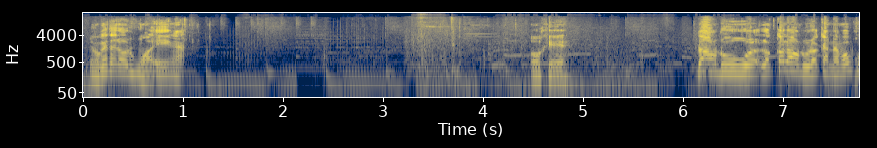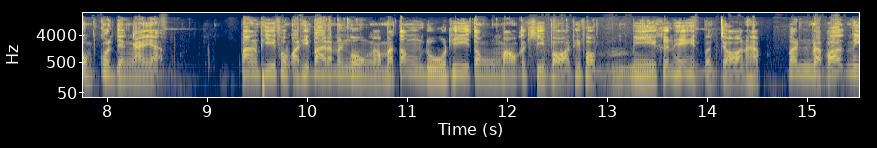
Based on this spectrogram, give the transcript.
เดี๋ยวมันก็จะโดนหัวเองอะ โอเค ลองดูแล้วก็ลองดูแล้วกันนะว่าผมกดยังไงอะ บางทีผมอธิบายแล้วมันงงอะมันต้องดูที่ตรงเมาส์กับคีย์บอร์ดที่ผมมีขึ้นให้เห็นบนจอนะครับ มันแบบว่ามี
